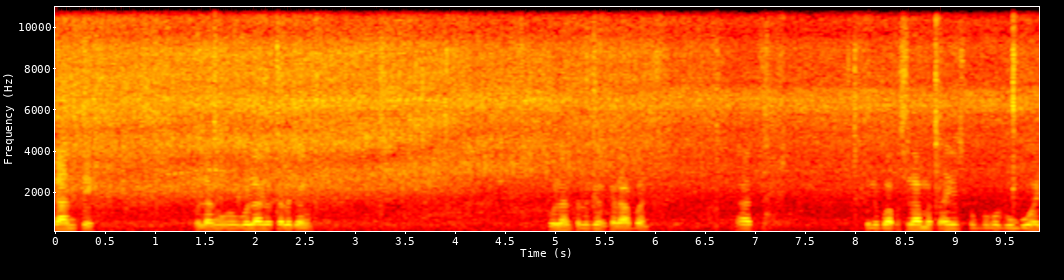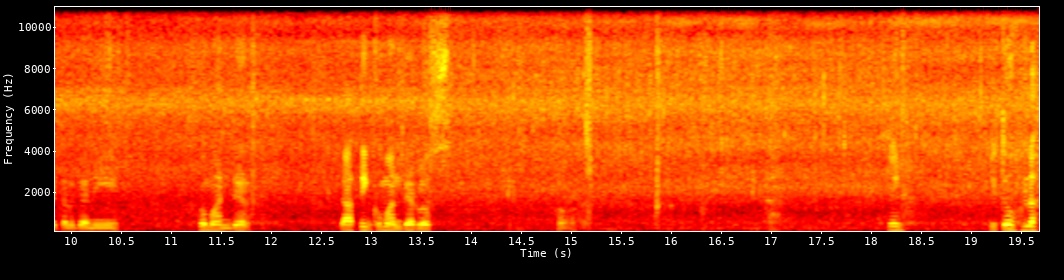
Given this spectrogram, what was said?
Dante. Walang, wala na talagang wala na talagang kalaban. At pinagpapasalamat tayo sa pagbabagong buhay talaga ni Commander. Dating Commander Los. Oo. Yan. Dito, wala.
